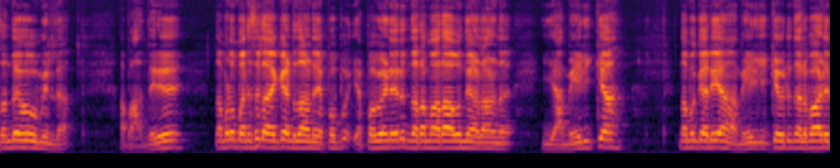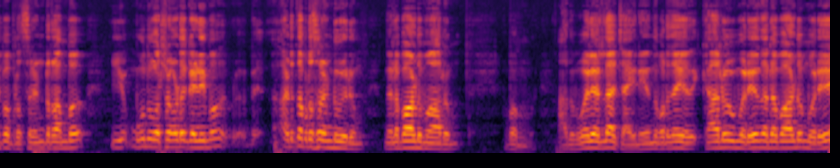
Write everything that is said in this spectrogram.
സന്ദേഹവുമില്ല. അപ്പോൾ അതിന് നമ്മൾ മനസ്സിലാക്കേണ്ടതാണ് എപ്പോൾ എപ്പോൾ വേണേലും നിറം മാറാവുന്ന ആളാണ് ഈ അമേരിക്ക. നമുക്കറിയാം അമേരിക്കയ്ക്ക് ഒരു നിലപാട് ഇപ്പോൾ പ്രസിഡന്റ് ട്രംപ് ഈ മൂന്ന് വർഷം കൂടെ കഴിയുമ്പോൾ അടുത്ത പ്രസിഡന്റ് വരും നിലപാട് മാറും. അപ്പം അതുപോലെയല്ല ചൈന എന്ന് പറഞ്ഞാൽ കാലവും ഒരേ നിലപാടും ഒരേ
